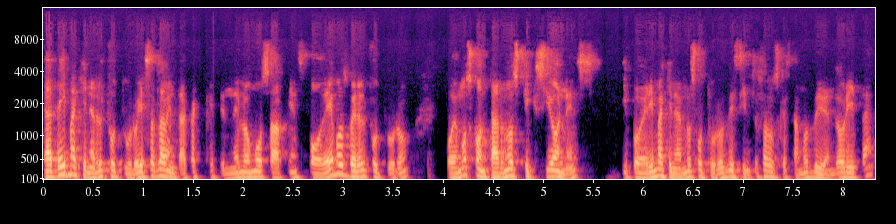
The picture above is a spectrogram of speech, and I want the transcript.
de imaginar el futuro, y esa es la ventaja que tiene el Homo sapiens, podemos ver el futuro, podemos contarnos ficciones y poder imaginarnos futuros distintos a los que estamos viviendo ahorita,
